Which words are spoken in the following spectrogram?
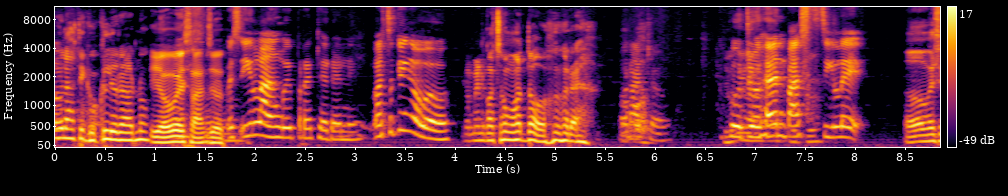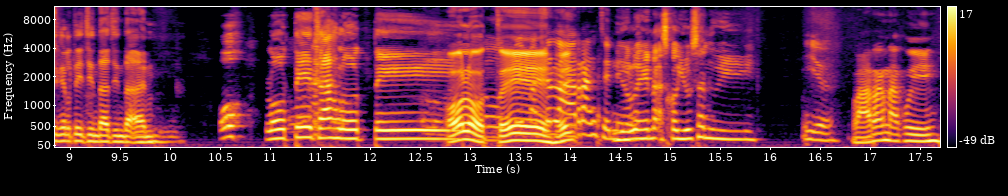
Kuwi apa? lah di Google ora ono. Ya wes lanjut. Wis ilang kuwi peredarane. Masuknya ngopo? Permen kacamata ora. Ora do. Bodohan pas cilik. Oh, wis ngerti cinta-cintaan. Oh, lote cah lote. Oh lote. padahal Eh, larang. Ya lo enak saka yusan kuwi. Iya. Larang nak kuwi.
